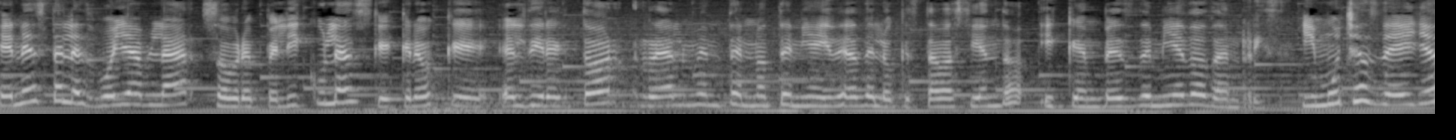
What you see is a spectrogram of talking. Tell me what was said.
En esta les voy a hablar sobre películas que creo que el director realmente no tenía idea de lo que estaba haciendo y que en vez de miedo dan risa. Y muchas de ellas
